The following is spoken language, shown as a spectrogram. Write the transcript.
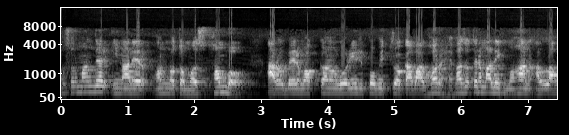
মুসলমানদের ইমানের অন্যতম স্তম্ভ। আরবের মক্কা নগরীর পবিত্র কাবা ঘর হেফাজতের মালিক মহান আল্লাহ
